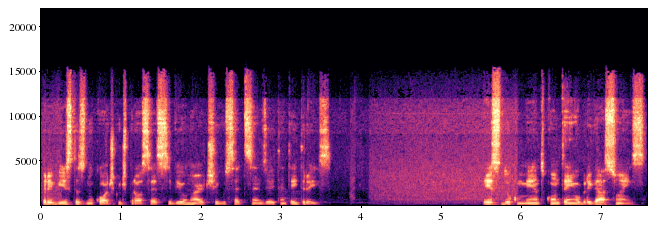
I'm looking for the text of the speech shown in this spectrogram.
previstas no Código de Processo Civil no artigo 783. Esse documento contém obrigações,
